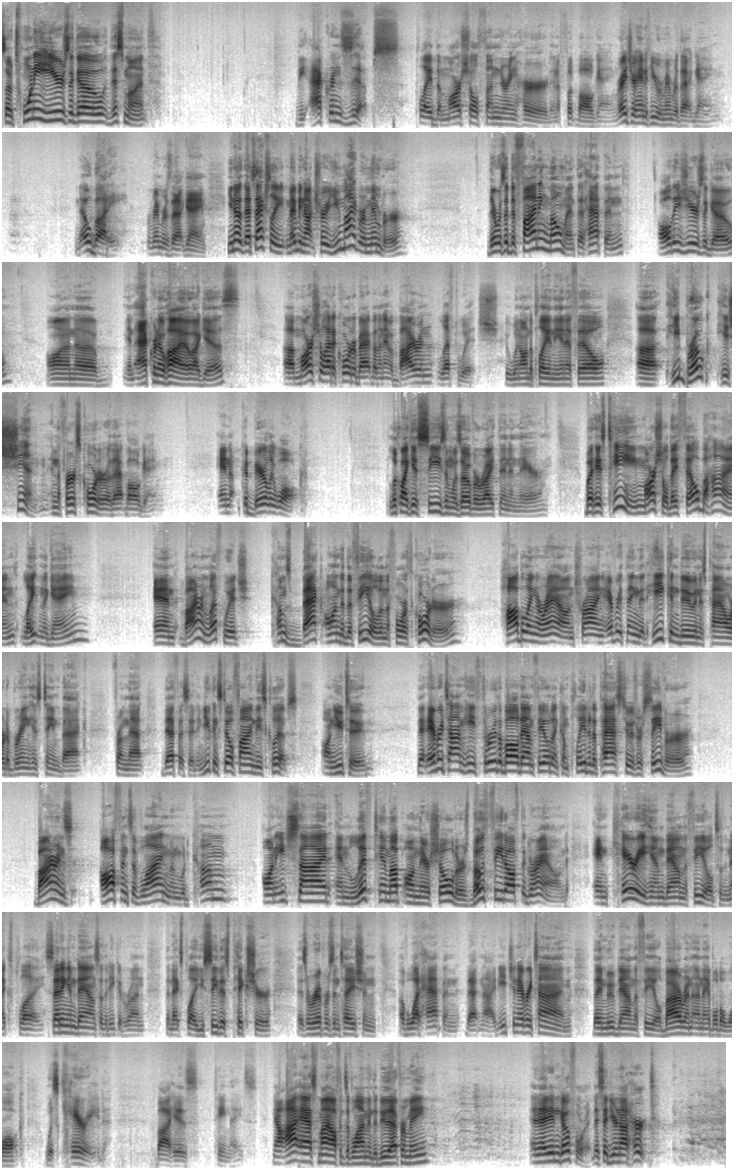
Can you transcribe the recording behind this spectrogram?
So, 20 years ago this month, the Akron Zips played the Marshall Thundering Herd in a football game. Raise your hand if you remember that game. Nobody remembers that game. You know, that's actually maybe not true. You might remember there was a defining moment that happened all these years ago on, uh, in Akron, Ohio, I guess. Uh, Marshall had a quarterback by the name of Byron Leftwich, who went on to play in the NFL. Uh, he broke his shin in the first quarter of that ball game and could barely walk. It looked like his season was over right then and there. But his team, Marshall, they fell behind late in the game, and Byron Leftwich comes back onto the field in the fourth quarter, hobbling around, trying everything that he can do in his power to bring his team back from that deficit. And you can still find these clips on YouTube that every time he threw the ball downfield and completed a pass to his receiver, Byron's offensive linemen would come on each side and lift him up on their shoulders, both feet off the ground, and carry him down the field to the next play, setting him down so that he could run the next play. You see this picture as a representation of what happened that night. Each and every time they moved down the field, Byron, unable to walk, was carried by his teammates. Now, I asked my offensive lineman to do that for me, and they didn't go for it. They said, You're not hurt.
